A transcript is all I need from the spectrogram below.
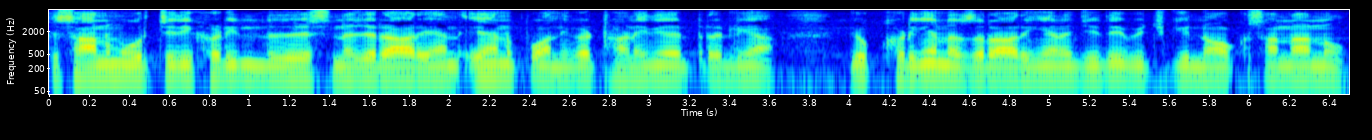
ਕਿਸਾਨ ਮੋਰਚੇ ਦੀ ਖੜੀ ਨਜ਼ਰ- ਆ ਰਹੇ ਹਨ। ਇਹ ਹਨ ਭਵਾਨੀਗੜ੍ਹ ਥਾਣੇ ਦੀਆਂ ਟਰੈਲੀਆਂ ਜੋ ਖੜੀਆਂ ਨਜ਼ਰ ਆ ਰਹੀਆਂ ਨੇ, ਜਿਹਦੇ ਵਿੱਚ ਕਿ ਨੌ ਕਿਸਾਨਾਂ ਨੂੰ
